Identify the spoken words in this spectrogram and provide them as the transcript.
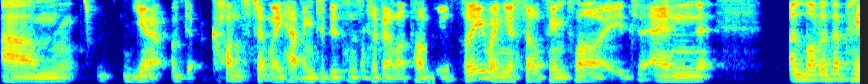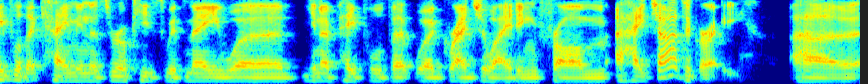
um, you know, constantly having to business develop, obviously, when you're self employed. And a lot of the people that came in as rookies with me were, you know, people that were graduating from a HR degree. Uh,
